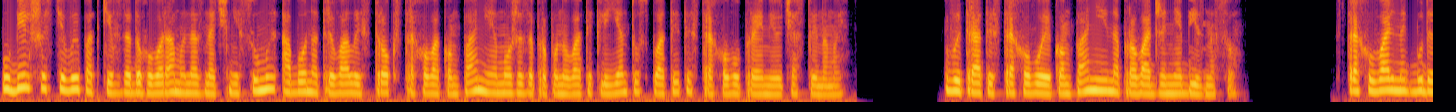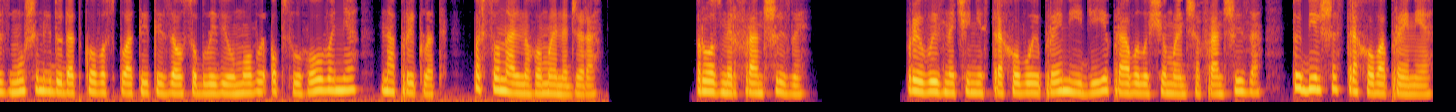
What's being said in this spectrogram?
У більшості випадків за договорами на значні суми або на тривалий строк страхова компанія може запропонувати клієнту сплатити страхову премію частинами. Витрати страхової компанії на провадження бізнесу. Страхувальник буде змушений додатково сплатити за особливі умови обслуговування, наприклад, персонального менеджера. Розмір франшизи. При визначенні страхової премії діє правило, що менша франшиза, то більша страхова премія.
